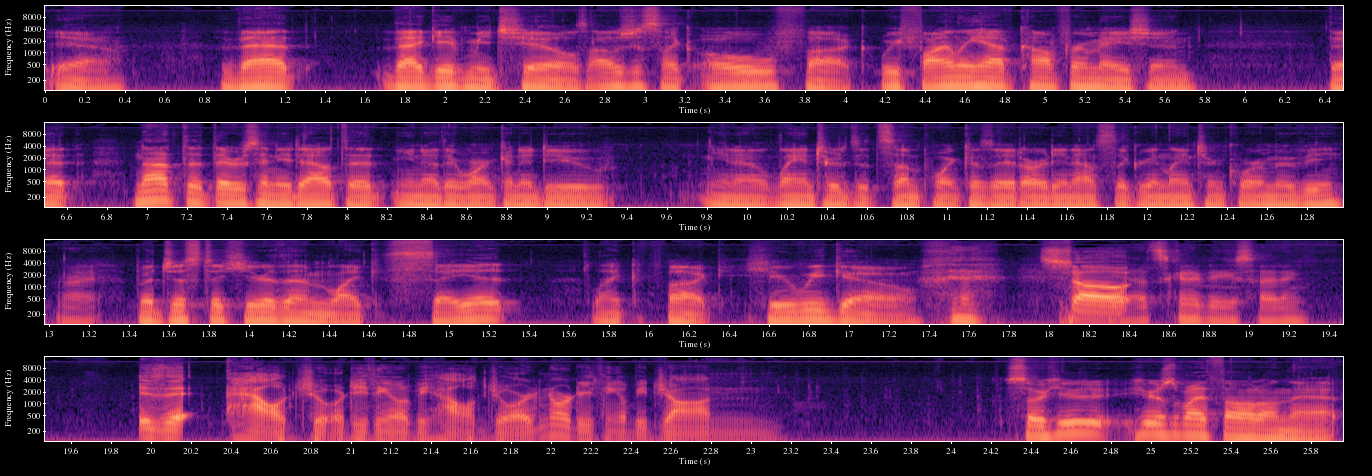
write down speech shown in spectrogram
Yeah, that that gave me chills. I was just like, oh fuck, we finally have confirmation that not that there was any doubt that you know they weren't going to do you know lanterns at some point because they had already announced the Green Lantern Corps movie, Right. but just to hear them like say it, like fuck, here we go. So yeah, that's gonna be exciting. is it Hal Jordan? Do you think it'll be Hal Jordan, or do you think it'll be John? So here here's my thought on that.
